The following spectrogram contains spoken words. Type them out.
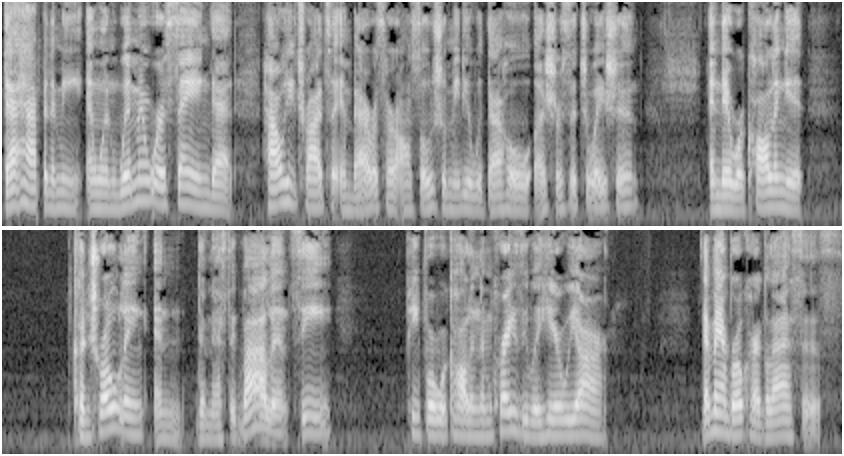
That happened to me. And when women were saying that how he tried to embarrass her on social media with that whole Usher situation, and they were calling it controlling and domestic violence, see, people were calling them crazy, but here we are. That man broke her glasses.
